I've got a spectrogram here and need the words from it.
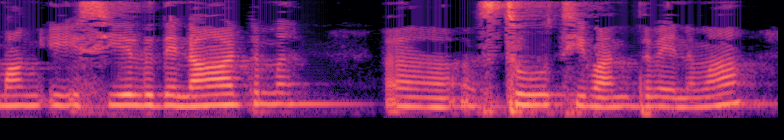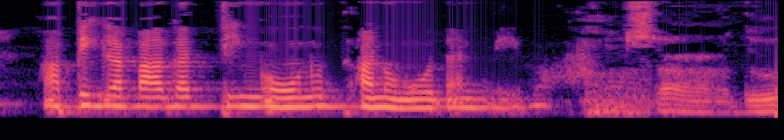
මම ඒ සියලු දෙනාටම ස්තුතිවන්ත වෙනවා. අපි ලබාගත් පින් ඕනුත් අනුමෝදන් වේවා. සාදු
